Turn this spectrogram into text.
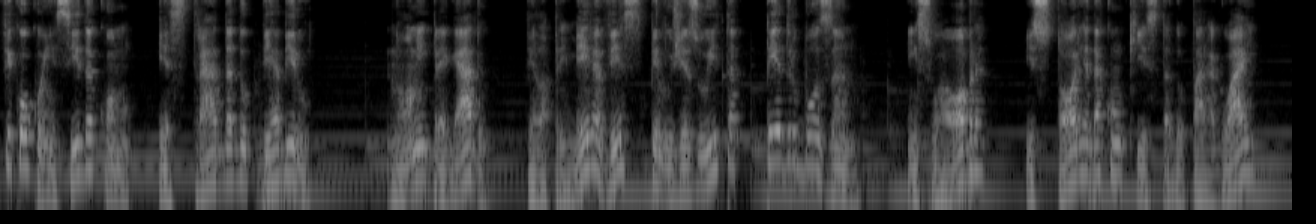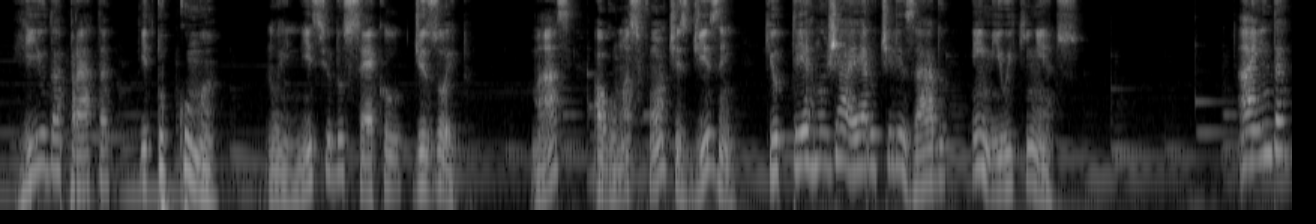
ficou conhecida como Estrada do Peabiru, nome empregado pela primeira vez pelo jesuíta Pedro Bozano em sua obra História da Conquista do Paraguai, Rio da Prata e Tucumã, no início do século XVIII. Mas algumas fontes dizem que o termo já era utilizado em 1500. Ainda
